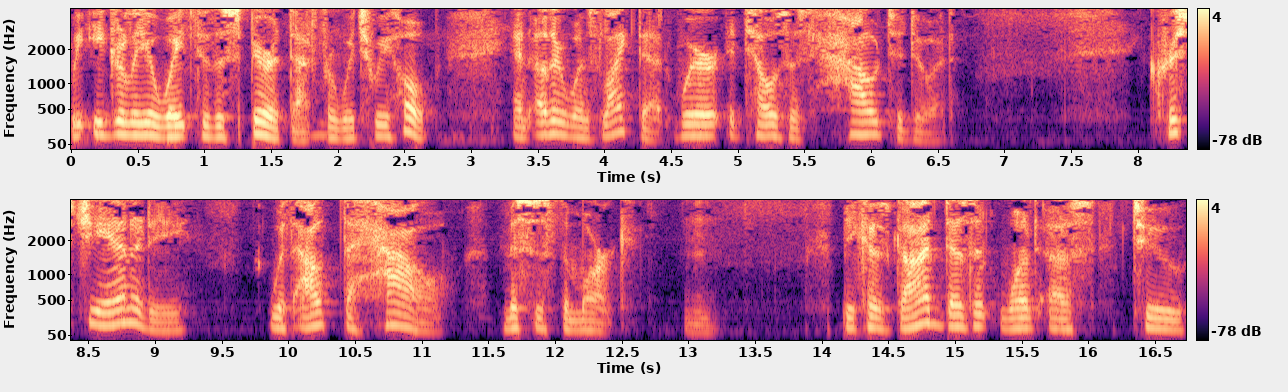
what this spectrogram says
we hmm. eagerly await through the Spirit that for which we hope. And other ones like that, where it tells us how to do it. Christianity without the how misses the mark hmm. because God doesn't want us to,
